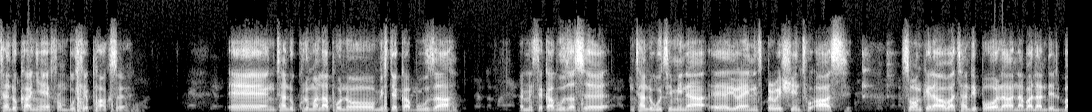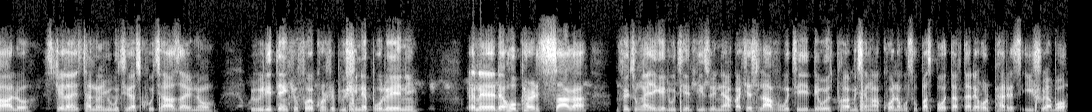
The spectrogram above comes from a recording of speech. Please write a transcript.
Thando Khanye here from Busia Park, sir. Eh ngithanda ukukhuluma lapho no Mr. Gabuza. Eh, Mr. Gabuza sir, ngithanda ukuthi mina you are an inspiration to us sonke laba abathanda ibhola nabalandeli balo sitshela sithanda nje ukuthi uyasikhuthaza you know we really thank you for your contribution ebholweni and the whole pirates saga mfethu ungayekeli ukuthi enhlizweni yakho i just love ukuthi the way uziphakamise ngakhona ku-super sport after the whole pirates issue yabo?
